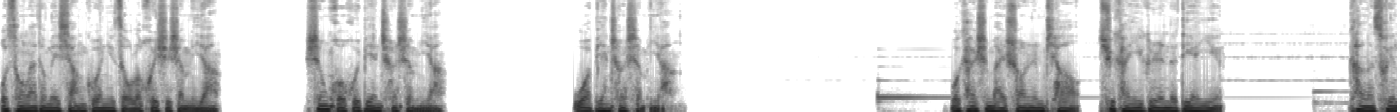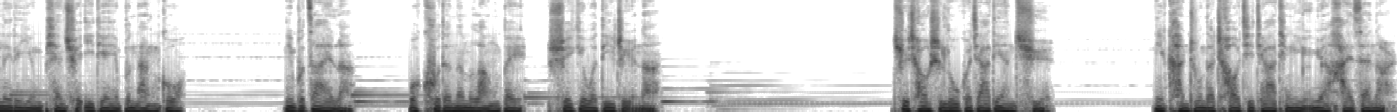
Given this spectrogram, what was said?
我从来都没想过你走了会是什么样，生活会变成什么样，我变成什么样。我开始买双人票去看一个人的电影，看了催泪的影片，却一点也不难过。你不在了，我哭得那么狼狈，谁给我地址呢？去超市路过家电区，你看中的超级家庭影院还在那儿。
